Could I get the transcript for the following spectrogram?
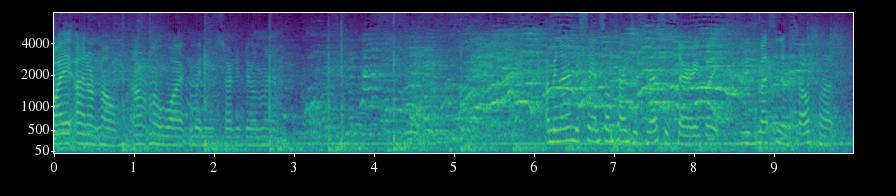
Why? I don't know. I don't know why Whitney started doing that. I mean, I understand sometimes it's necessary, but he's messing himself up.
